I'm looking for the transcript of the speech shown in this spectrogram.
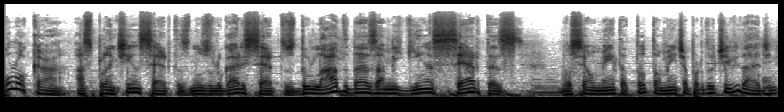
colocar as plantinhas certas nos lugares certos, do lado das amiguinhas certas, você aumenta totalmente a produtividade.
